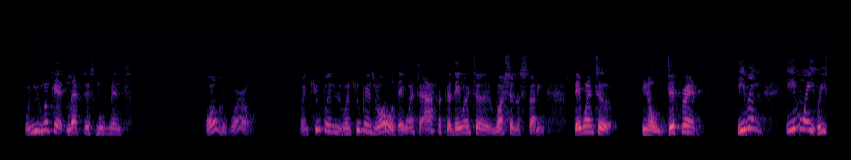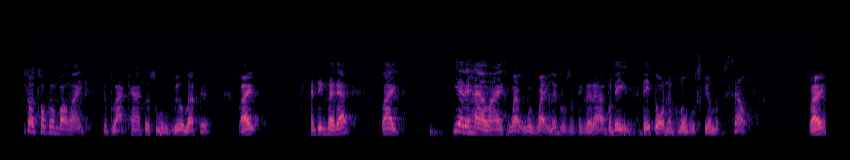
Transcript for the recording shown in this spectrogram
when you look at leftist movements all over the world, when Cubans when Cubans rose, they went to Africa, they went to Russia to study, they went to you know different even even when you, when you start talking about like the Black Panthers who were real leftists, right, and things like that, like yeah, they had alliance with, with white liberals and things like that, but they they thought on a global scale themselves, right?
